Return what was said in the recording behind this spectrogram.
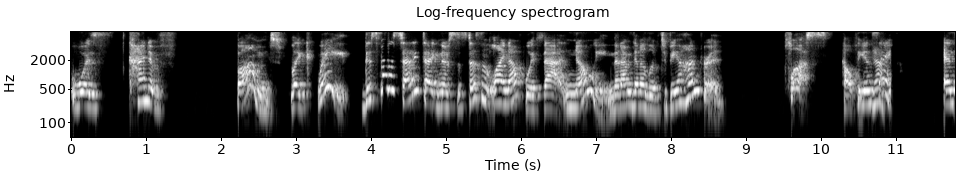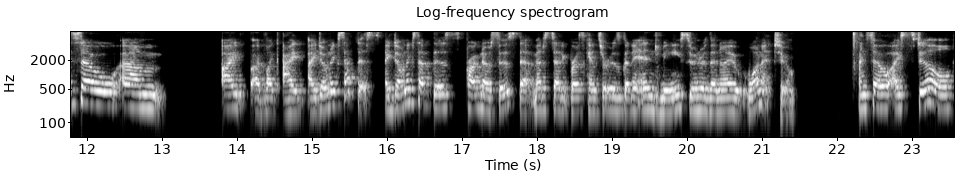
was kind of bummed like wait this metastatic diagnosis doesn't line up with that knowing that i'm going to live to be 100 plus healthy and yeah. sane and so um, I, I'm like, I, I don't accept this. I don't accept this prognosis that metastatic breast cancer is going to end me sooner than I want it to. And so I still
